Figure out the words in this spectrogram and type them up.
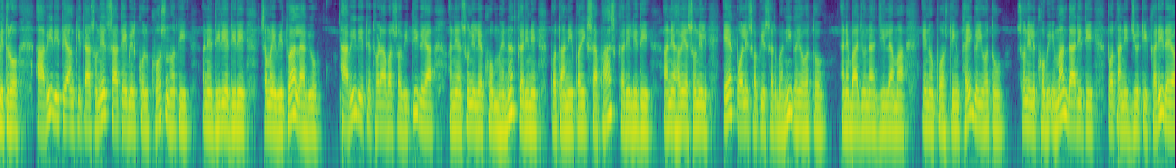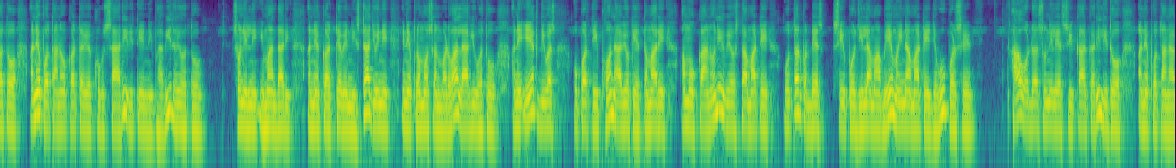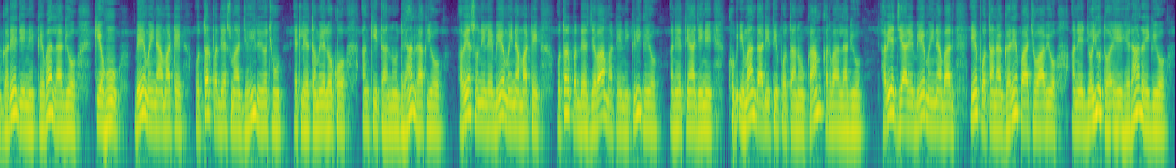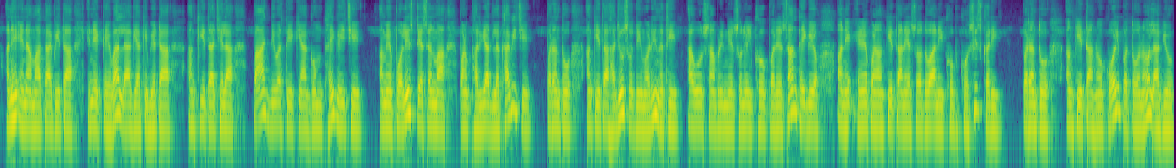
મિત્રો, આવી રીતે અંકિતા સુનિલ સાથે બિલકુલ ખુશ નહોતી અને ધીરે ધીરે સમય વીતવા લાગ્યો. આવી રીતે થોડા વર્ષો વીતી ગયા અને સુનિલે ખૂબ મહેનત કરીને પોતાની પરીક્ષા પાસ કરી લીધી અને હવે સુનિલ એક પોલીસ ઓફિસર બની ગયો હતો અને બાજુના જિલ્લામાં એનું પોસ્ટિંગ થઈ ગયું હતું. સુનિલ ખૂબ ઈમાનદારીથી પોતાની ડ્યુટી કરી રહ્યો હતો અને પોતાનો કર્તવ્ય ખૂબ સારી રીતે નિભાવી રહ્યો હતો. સુનિલની ઈમાનદારી અને કર્તવ્ય નિષ્ઠા જોઈને એને પ્રમોશન મળવા લાગ્યું હતું અને એક દિવસ ઉપરથી ફોન આવ્યો કે તમારે અમુક કાનૂની વ્યવસ્થા માટે ઉત્તર પ્રદેશ શિવપુર જિલ્લામાં બે મહિના માટે જવું પડશે. આ ઓર્ડર સુનિલે સ્વીકાર કરી લીધો અને પોતાના ઘરે જઈને કહેવા લાગ્યો કે હું બે મહિના માટે ઉત્તર પ્રદેશમાં જઈ રહ્યો છું એટલે તમે લોકો અંકિતાનું ધ્યાન રાખજો. હવે સુનિલે બે મહિના માટે ઉત્તર પ્રદેશ જવા માટે નીકળી ગયો અને ત્યાં જઈને ખૂબ ઈમાનદારીથી પોતાનું કામ કરવા લાગ્યો. હવે જ્યારે બે મહિના બાદ એ પોતાના ઘરે પાછો આવ્યો અને જોયું તો એ હેરાન રહી ગયો અને એના માતા પિતા એને કહેવા લાગ્યા કે, બેટા, અંકિતા છેલ્લા પાંચ દિવસથી ક્યાં ગુમ થઈ ગઈ છે? અમે પોલીસ સ્ટેશનમાં પણ ફરિયાદ લખાવી છે, પરંતુ અંકિતા હજુ સુધી મળી નથી. આવું સાંભળીને સુનિલ ખૂબ પરેશાન થઈ ગયો અને એણે પણ અંકિતાને શોધવાની ખૂબ કોશિશ કરી. પરંતુ અંકિતાનો કોઈ પતો ન લાગ્યો.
